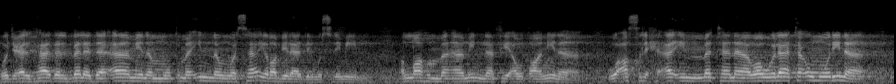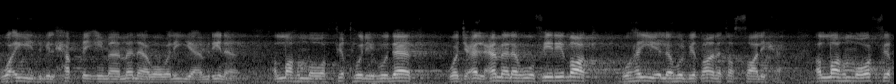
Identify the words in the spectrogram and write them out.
واجعل هذا البلد آمنا مطمئنا وسائر بلاد المسلمين. اللهم آمنا في أوطاننا وأصلح أئمتنا وولاة أمورنا وأيد بالحق إمامنا وولي أمرنا. اللهم وفقه لهداك واجعل عمله في رضاك وهيئ له البطانة الصالحة. اللهم وفق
